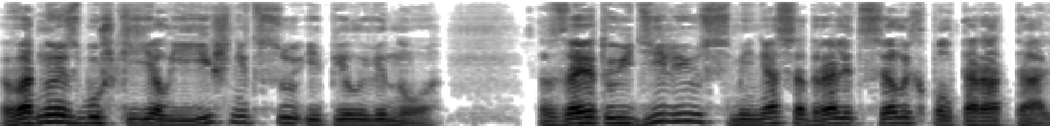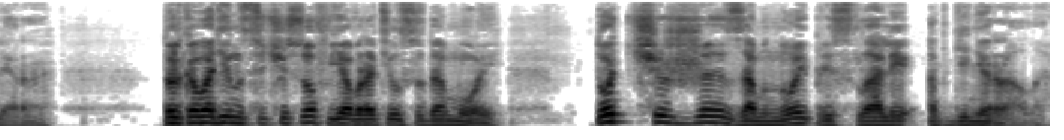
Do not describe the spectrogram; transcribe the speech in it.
В одной избушке ел яичницу и пил вино. За эту идиллию с меня содрали целых полтора талера. Только в одиннадцать часов я воротился домой. Тотчас же за мной прислали от генерала.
